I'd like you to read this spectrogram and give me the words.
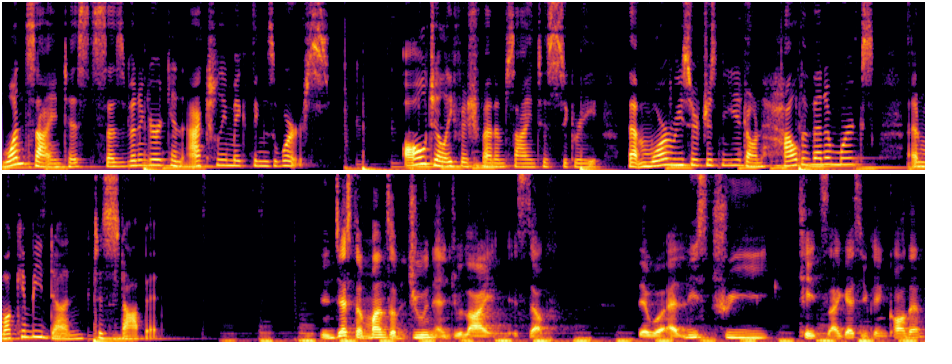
One scientist says vinegar can actually make things worse. All jellyfish venom scientists agree that more research is needed on how the venom works and what can be done to stop it. In just the months of June and July itself, there were at least three kids, I guess you can call them,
